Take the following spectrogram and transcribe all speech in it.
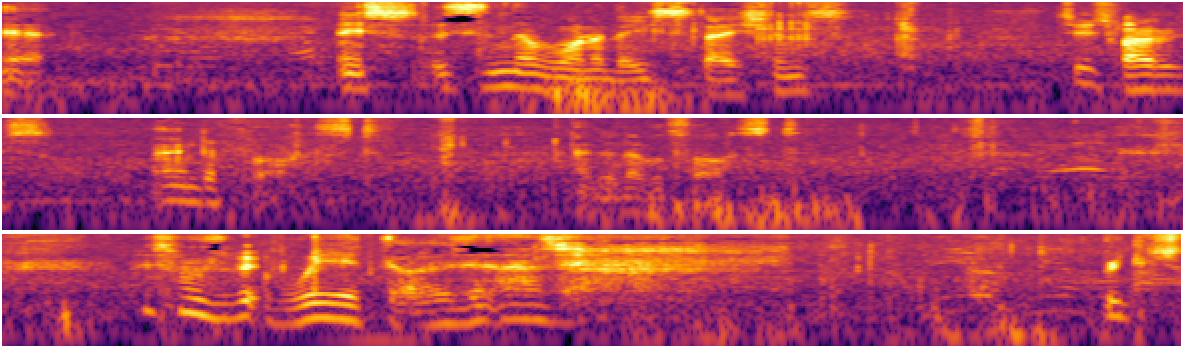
Yeah, it's, it's another one of these stations. Two slows and a fast, and another fast. This one's a bit weird though. It has bridge,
